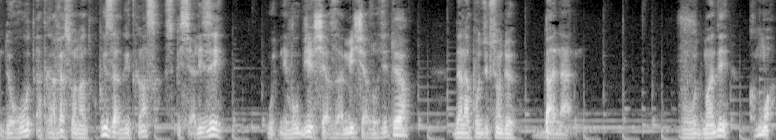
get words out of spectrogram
de route à travers son entreprise agritrans spécialisée, retenez-vous bien chers amis, chers auditeurs, dans la production de bananes. Vous vous demandez, comme moi,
